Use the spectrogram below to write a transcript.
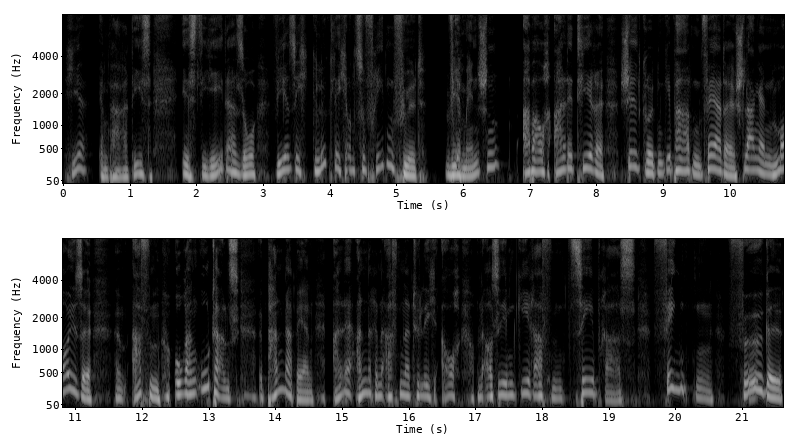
Hier im Paradies ist jeder so, wie er sich glücklich und zufrieden fühlt. Wir Menschen aber auch alle Tiere, Schildkröten, Geparden, Pferde, Schlangen, Mäuse, ähm, Affen, Orang-Utans, Pandabären, alle anderen Affen natürlich auch und außerdem Giraffen, Zebras, Finken, Vögel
